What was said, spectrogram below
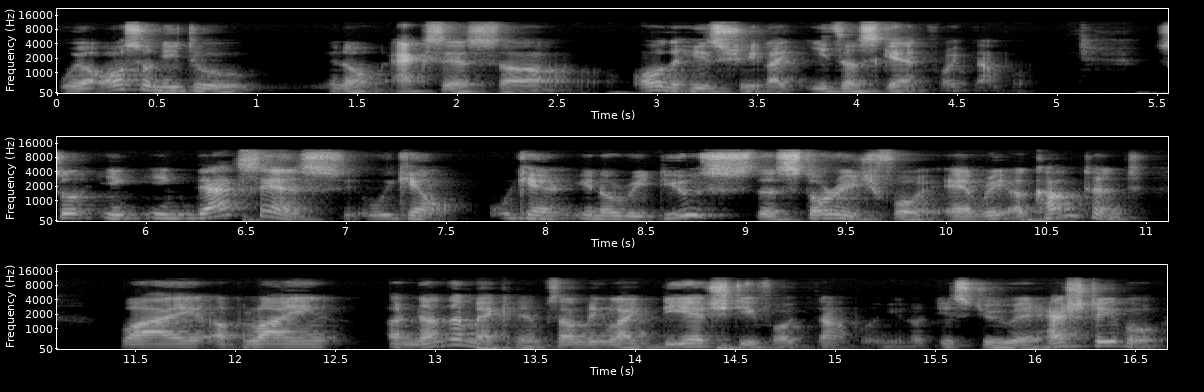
will also need to, you know, access uh, all the history, like Etherscan, for example. So in, in that sense, we can we can you know reduce the storage for every accountant by applying another mechanism, something like DHT, for example, you know, distributed hash table,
